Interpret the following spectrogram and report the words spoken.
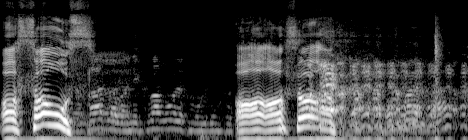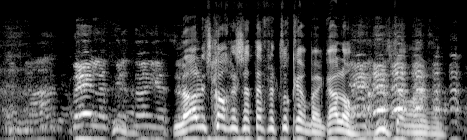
או סורוס, או סורוס. בן לסרטון יעשה לא לשכוח לשתף לצוקרברג, הלו.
